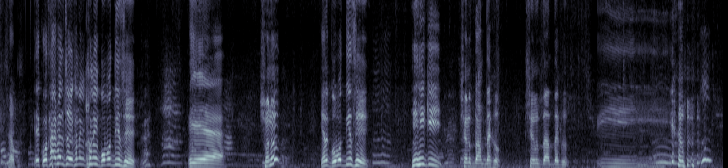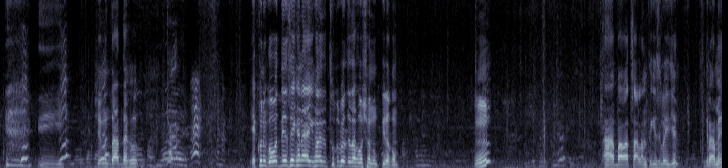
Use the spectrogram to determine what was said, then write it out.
সব। এ কোথায় ফেলছো? এখানে এখানে গোবর দিয়েছে। এ শোনো এখানে গোবর দিয়েছে? হি হি কি? সোনুর দাঁত দেখো। সোনুর দাঁত দেখো। ই। সোনুর দাঁত দেখো। এক্ষুনি গোবর দিয়েছে এখানে এখানে থুতু ফেলতে দেখো সোনু কীরকম। হুম? আর বাবা চাল আনতে গেছিল এই যে গ্রামে।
